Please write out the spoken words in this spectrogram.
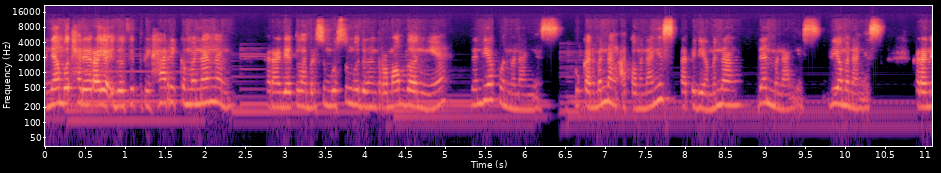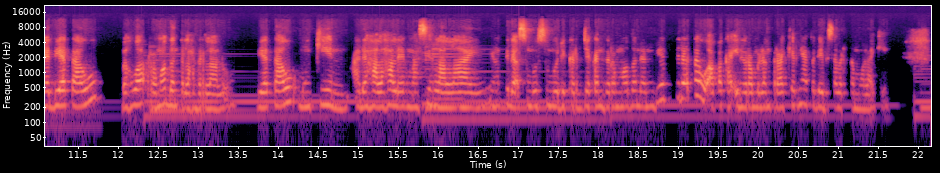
Menyambut hari raya Idul Fitri, hari kemenangan. Karena dia telah bersungguh-sungguh dengan Ramadannya, dan dia pun menangis. Bukan menang atau menangis, tapi dia menang dan menangis. Dia menangis. Karena dia tahu bahwa Ramadan telah berlalu. Dia tahu mungkin ada hal-hal yang masih lalai, yang tidak sungguh-sungguh dikerjakan di Ramadan, dan dia tidak tahu apakah ini Ramadan terakhirnya atau dia bisa bertemu lagi.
